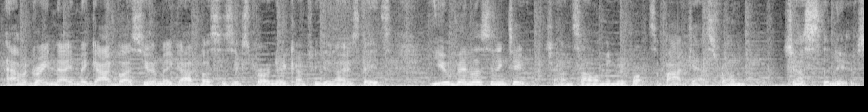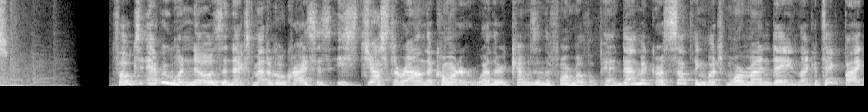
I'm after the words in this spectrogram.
Have a great night. May God bless you and may God bless this extraordinary country, the United States. You've been listening to John Solomon Reports, a podcast from Just the News. Folks, everyone knows the next medical crisis is just around the corner, whether it comes in the form of a pandemic or something much more mundane like a tick bite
